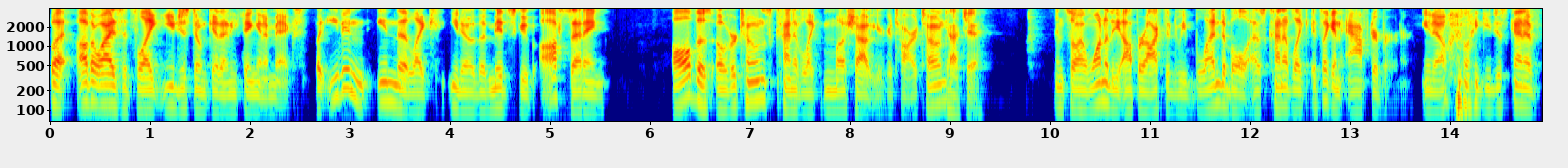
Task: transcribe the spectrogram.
But otherwise, it's like you just don't get anything in a mix. But even in the like you know the mid scoop offsetting, all those overtones kind of like mush out your guitar tone. Gotcha. And so I wanted the upper octave to be blendable as kind of like it's like an afterburner, you know, like you just kind of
